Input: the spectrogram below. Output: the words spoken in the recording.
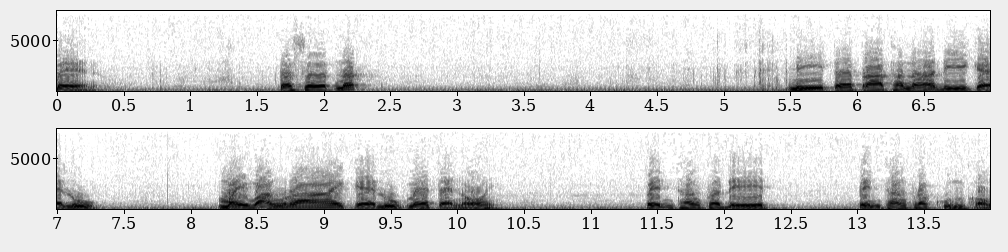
แม่ประเสริฐนัก มีแต่ปรารถนาดีแก่ลูก ไม่หวังร้ายแก่ลูกแม้แต่น้อย เป็นทั้งพระเดชเป็นทั้งพระคุณของ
